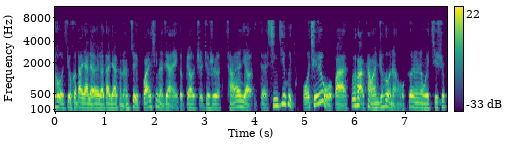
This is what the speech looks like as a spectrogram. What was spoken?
后就和大家聊一聊大家可能最关心的这样一个标志，就是长三角的新机会。我其实我把规划看完之后呢，我个人认为其实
